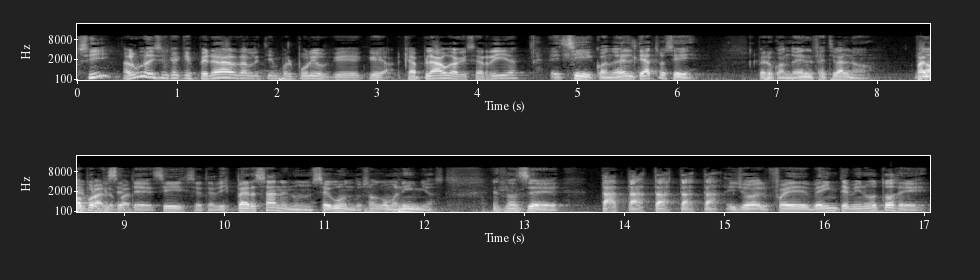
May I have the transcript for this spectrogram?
Sí, algunos dicen que hay que esperar, darle tiempo al público que, que, que aplauda, que se ría. Eh, sí, cuando es el teatro sí, pero cuando es en el festival no. Palo no, porque palo, se palo. te, sí, se te dispersan en un segundo, son como niños. Entonces, ta, ta, ta, ta, ta. Y yo fue 20 minutos de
